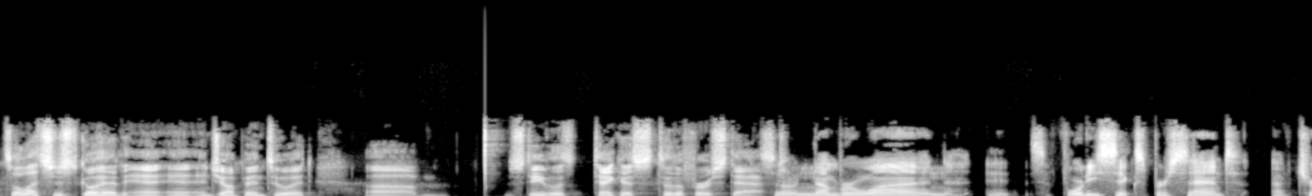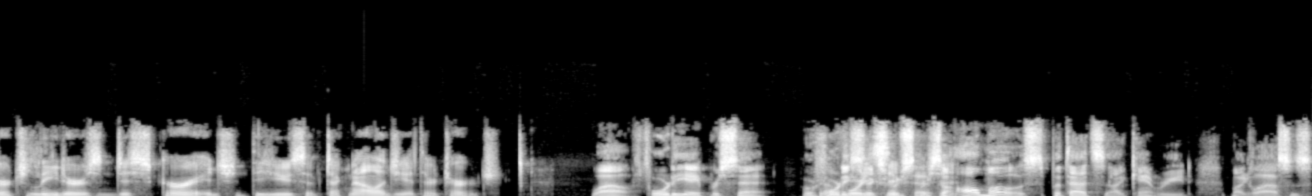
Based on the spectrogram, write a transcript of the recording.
so let's just go ahead and, and, and jump into it. Um, Steve, let's take us to the first stat. So number one, it's 46% of church leaders discourage the use of technology at their church. wow, forty eight percent or No, forty six percent. So 46%. almost, but that's I can't read my glasses,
